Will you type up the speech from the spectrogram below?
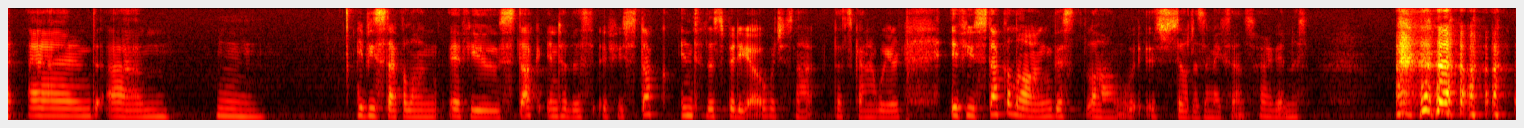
and um, hmm if you stuck along if you stuck into this if you stuck into this video which is not that's kind of weird. If you stuck along this long it still doesn't make sense. My goodness.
